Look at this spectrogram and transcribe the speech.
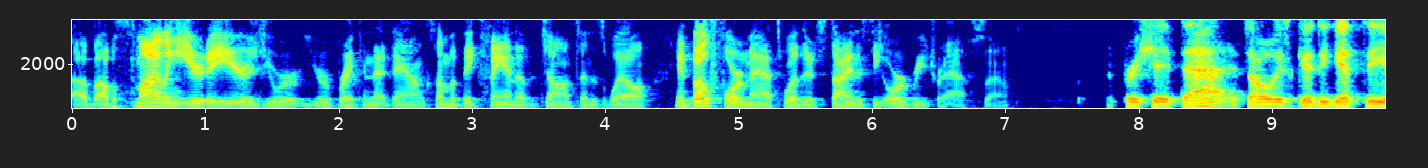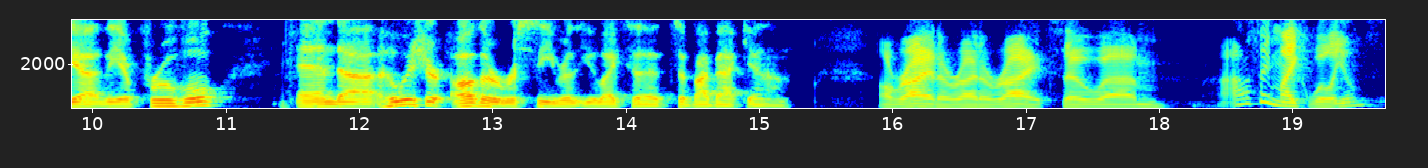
I, I, was smiling ear to ear as you were you were breaking that down because I'm a big fan of Johnson as well in both formats, whether it's dynasty or redraft. So. Appreciate that. It's always good to get the uh, the approval. And uh, who is your other receiver that you like to to buy back in on? All right, all right, all right. So um, I would say Mike Williams.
